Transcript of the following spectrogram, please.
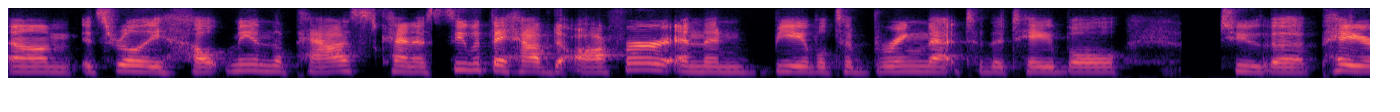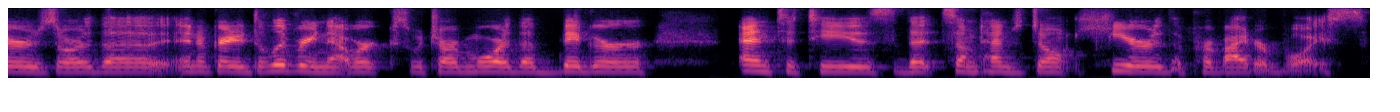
um, it's really helped me in the past kind of see what they have to offer and then be able to bring that to the table to the payers or the integrated delivery networks, which are more the bigger entities that sometimes don't hear the provider voice.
